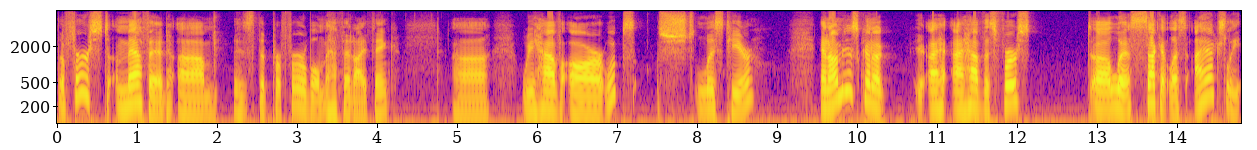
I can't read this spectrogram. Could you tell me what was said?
The first method um, is the preferable method, I think. Uh, we have our whoops list here. And I'm just going to, I, I have this first uh, list, second list. I actually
